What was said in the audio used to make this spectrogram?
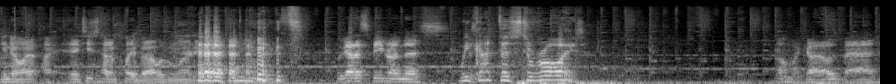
you know, I, I, they teach us how to play, but I wasn't learning. We gotta speedrun this. we got destroyed. Oh my god, that was bad.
